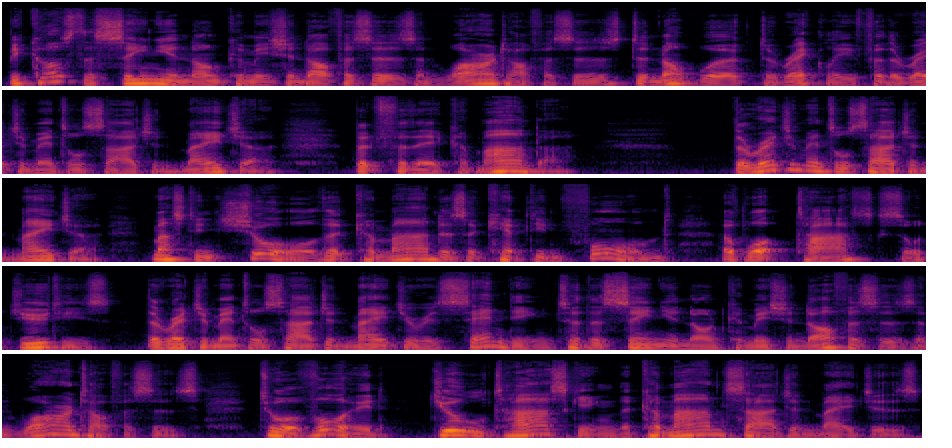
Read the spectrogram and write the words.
Because the senior non commissioned officers and warrant officers do not work directly for the regimental sergeant major, but for their commander, the regimental sergeant major must ensure that commanders are kept informed of what tasks or duties the regimental sergeant major is sending to the senior non commissioned officers and warrant officers to avoid dual tasking the command sergeant majors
